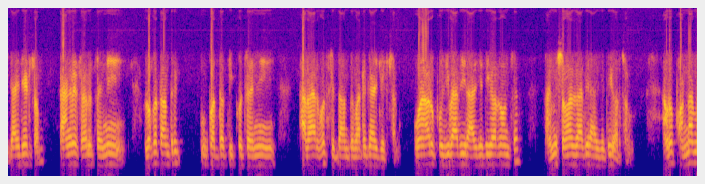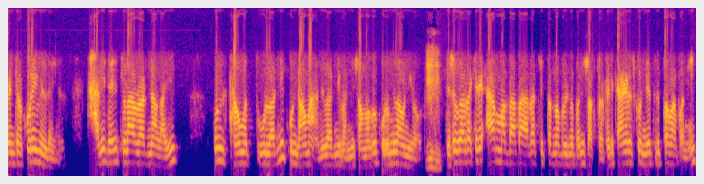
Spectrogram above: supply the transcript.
गाइडेड छौँ। काङ्ग्रेसहरू चाहिँ नि लोकतान्त्रिक पद्धतिको चाहिँ नि आधारभूत सिद्धान्तबाट गाइडेड छन्। उहाँहरू पुँजीवादी राजनीति गर्नुहुन्छ। हामी समाजवादी राजनीति गर्छौँ। हाम्रो फन्डामेन्टल कुरै मिल्दैन। खालि चाहिँ चुनाव लड्नलाई कुन ठाउँमा ऊ लड्ने कुन ठाउँमा हामी लड्ने भन्नेसम्मको कुरो मिलाउने हो। त्यसो गर्दाखेरि आम मतदाताहरूलाई चित्त नबुझ्नु पनि सक्छ। फेरि काङ्ग्रेसको नेतृत्वमा पनि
